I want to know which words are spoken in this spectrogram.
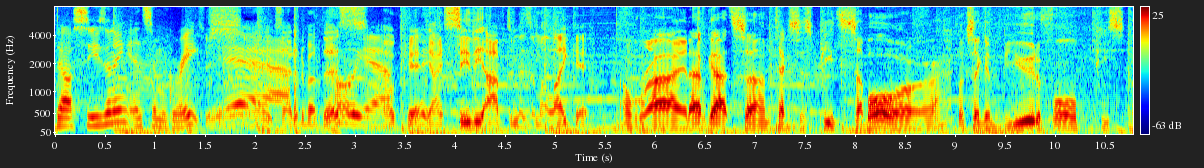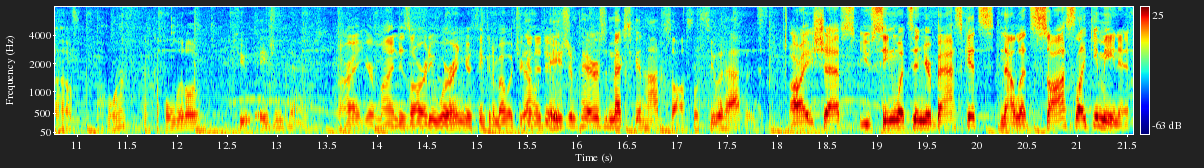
dust seasoning, and some grapes. Yeah, excited about this? Oh, yeah. Okay, I see the optimism. I like it. All right, I've got some Texas Pete Sabor. Looks like a beautiful piece of pork and a couple little cute Asian pears. All right, your mind is already whirring. You're thinking about what you're Yeah, gonna do. Asian pears and Mexican hot sauce. Let's see what happens. All right, chefs, you've seen what's in your baskets. Now let's sauce like you mean it.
